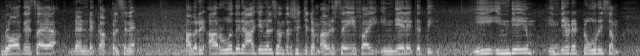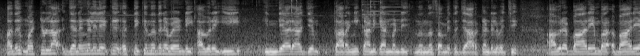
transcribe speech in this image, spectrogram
ബ്ലോഗേഴ്സായ രണ്ട് കപ്പിൾസിനെ അവർ അറുപത് രാജ്യങ്ങൾ സന്ദർശിച്ചിട്ടും അവർ സേഫായി ഇന്ത്യയിലേക്ക് എത്തി ഈ ഇന്ത്യയും ഇന്ത്യയുടെ ടൂറിസം അത് മറ്റുള്ള ജനങ്ങളിലേക്ക് എത്തിക്കുന്നതിന് വേണ്ടി അവർ ഈ ഇന്ത്യ രാജ്യം കറങ്ങി കാണിക്കാൻ വേണ്ടി നിന്ന സമയത്ത് ജാർഖണ്ഡിൽ വെച്ച് അവരെ ഭാര്യയും ഭാര്യ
